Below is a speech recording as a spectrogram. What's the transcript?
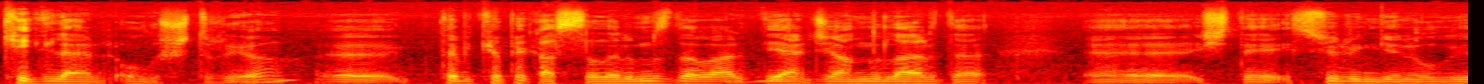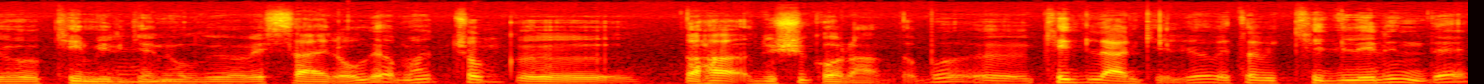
kediler oluşturuyor. E, tabii köpek hastalarımız da var, diğer canlılar da e, işte sürüngen oluyor, kemirgen oluyor vesaire oluyor ama çok e, daha düşük oranda bu. E, kediler geliyor ve tabii kedilerin de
